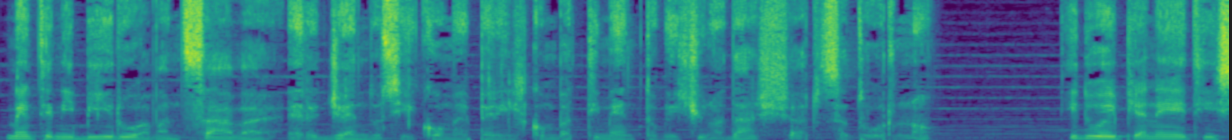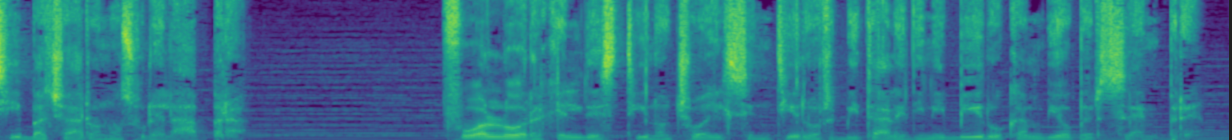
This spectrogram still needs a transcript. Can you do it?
Mentre Nibiru avanzava ergendosi come per il combattimento vicino ad Ashar, Saturno, i due pianeti si baciarono sulle labbra. Fu allora che il destino, cioè il sentiero orbitale di Nibiru, cambiò per sempre.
